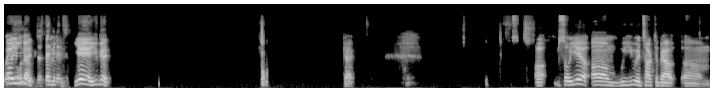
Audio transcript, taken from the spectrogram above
Wait, oh, you good. Just ten minutes. Yeah, yeah, you good. Okay. Uh, so yeah, um, we you had talked about um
